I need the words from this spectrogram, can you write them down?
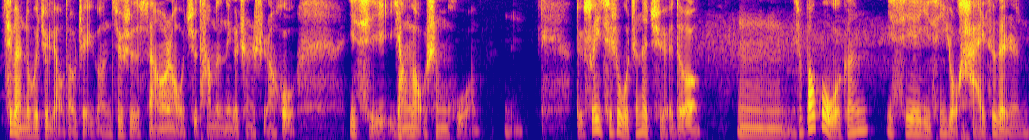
基本上都会去聊到这个，就是想要让我去他们那个城市，然后一起养老生活。嗯，对，所以其实我真的觉得，嗯，就包括我跟一些已经有孩子的人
